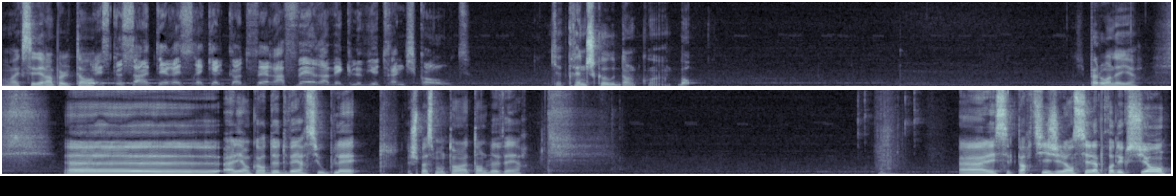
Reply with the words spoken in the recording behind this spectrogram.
on va accélérer un peu le temps. Est-ce que ça intéresserait quelqu'un de faire affaire avec le vieux Trenchcoat Il y a Trenchcoat dans le coin. Bon. C'est pas loin d'ailleurs. Euh... Allez, encore deux de verre, s'il vous plaît. Je passe mon temps à attendre le verre. Allez, c'est parti, j'ai lancé la production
